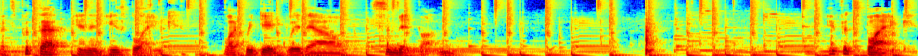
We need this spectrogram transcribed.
let's put that in an is blank like we did with our submit button if it's blank,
